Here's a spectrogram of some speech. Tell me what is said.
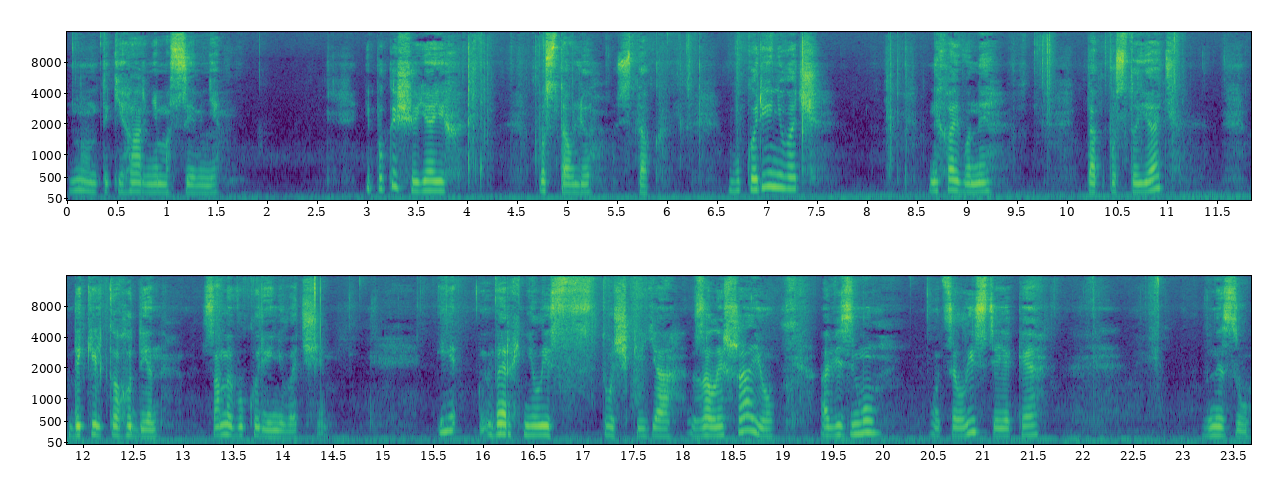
Ну, такі гарні, масивні. І поки що я їх поставлю ось так в укорінювач. Нехай вони так постоять декілька годин, саме в укорінювачі. І верхні листочки я залишаю, а візьму оце листя, яке внизу.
